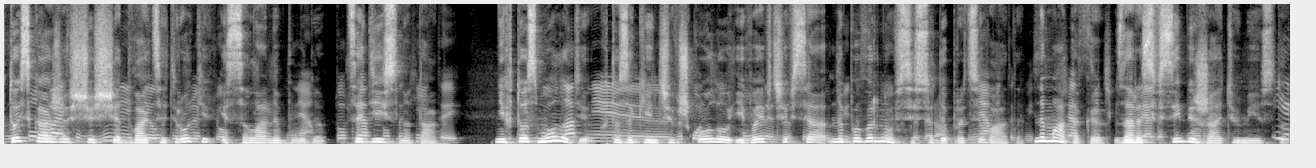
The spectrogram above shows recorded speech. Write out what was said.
Хтось каже, що ще 20 років і села не буде. Це дійсно так. Ніхто з молоді, хто закінчив школу і вивчився, не повернувся сюди працювати. Нема таких. Зараз всі біжать у місто.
